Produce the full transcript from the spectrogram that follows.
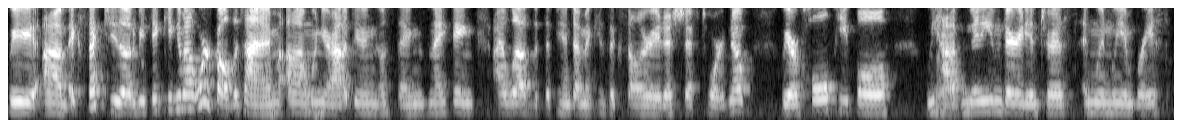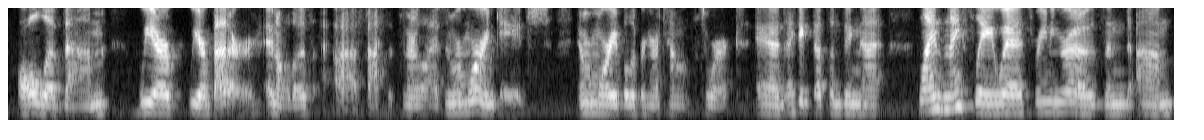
we um, expect you, though, to be thinking about work all the time um, when you're out doing those things. And I think I love that the pandemic has accelerated a shift toward nope, we are whole people we yeah. have many and varied interests, and when we embrace all of them, we are we are better in all those uh, facets in our lives, and we're more engaged, and we're more able to bring our talents to work. And I think that's something that lines nicely with Raining Rose. And um,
